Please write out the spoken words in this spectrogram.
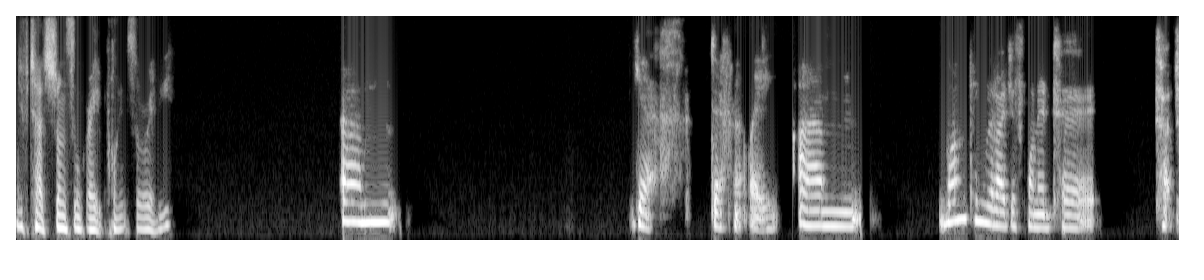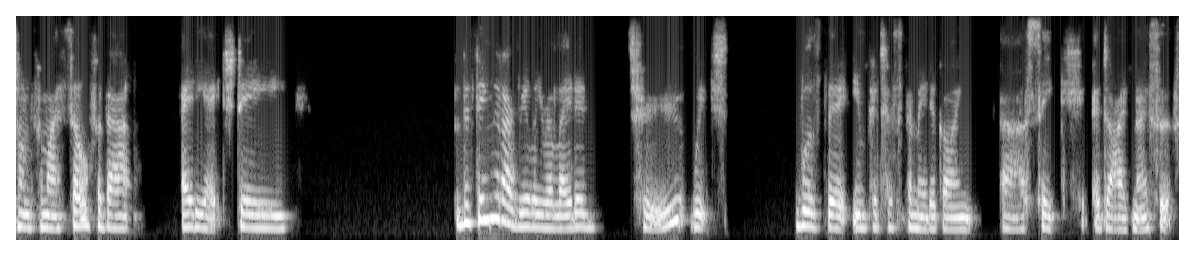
You've touched on some great points already. Um, yes, definitely. Um, one thing that I just wanted to touch on for myself about ADHD, the thing that I really related to, which was the impetus for me to go and uh, seek a diagnosis,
